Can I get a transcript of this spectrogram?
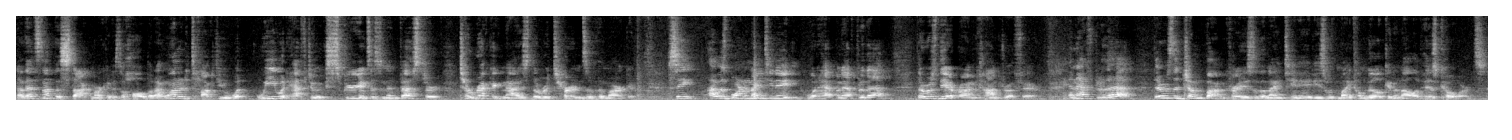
Now that's not the stock market as a whole, but I wanted to talk to you what we would have to experience as an investor to recognize the returns of the market. See, I was born in 1980. What happened after that? There was the Iran-Contra affair. And after that, there was the junk bond craze of the 1980s with Michael Milken and all of his cohorts.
